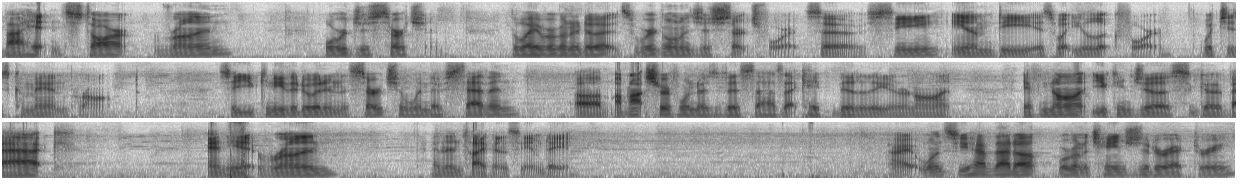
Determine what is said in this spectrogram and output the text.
by hitting start, run, or just searching. The way we're going to do it is we're going to just search for it. So CMD is what you look for which is command prompt. So you can either do it in the search in Windows 7. Um, I'm not sure if Windows Vista has that capability or not. If not, you can just go back and hit run and then type in CMD. Alright, once you have that up, we're going to change the directory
